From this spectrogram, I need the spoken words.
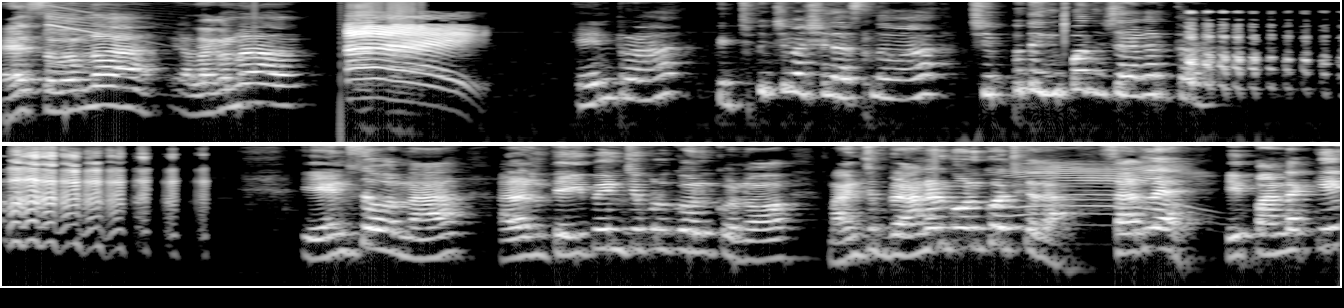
ఏ సువర్ణ ఎలాగన్నా ఏంట్రా? పిచ్చి పిచ్చి వేషాలు వేస్తున్నావా? చెప్పు తెగిపోదు జాగ్రత్త. ఏంటి సువర్ణ అలాంటి తెగిపోయిన చెప్పులు కొనుక్కోను మంచి బ్రాండెడ్ కొనుక్కోవచ్చు కదా. సర్లే ఈ పండక్కి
